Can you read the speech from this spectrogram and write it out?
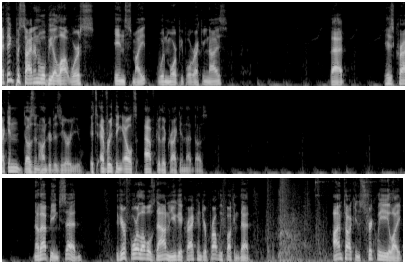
I think Poseidon will be a lot worse in Smite when more people recognize that his Kraken doesn't 100 to 0 you. It's everything else after the Kraken that does. Now, that being said, if you're four levels down and you get Kraken, you're probably fucking dead. I'm talking strictly like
